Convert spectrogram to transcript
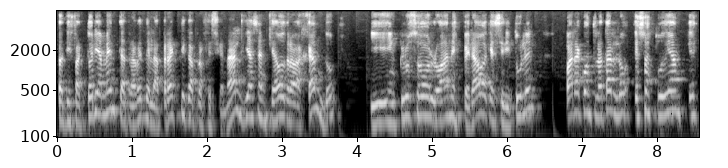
satisfactoriamente a través de la práctica profesional, ya se han quedado trabajando e incluso lo han esperado a que se titulen para contratarlo. Esos estudiantes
